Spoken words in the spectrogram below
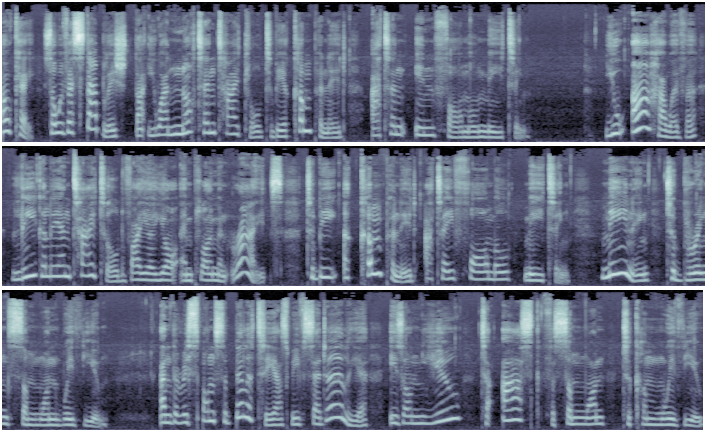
Okay, so we've established that you are not entitled to be accompanied at an informal meeting. You are, however, legally entitled via your employment rights to be accompanied at a formal meeting, meaning to bring someone with you. And the responsibility, as we've said earlier, is on you to ask for someone to come with you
